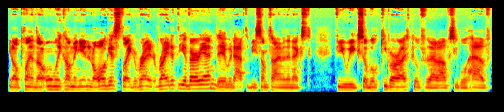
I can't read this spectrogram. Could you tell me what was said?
you know, plans on only coming in in August, like right right at the very end, it would have to be sometime in the next few weeks. So we'll keep our eyes peeled for that. Obviously, we'll have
